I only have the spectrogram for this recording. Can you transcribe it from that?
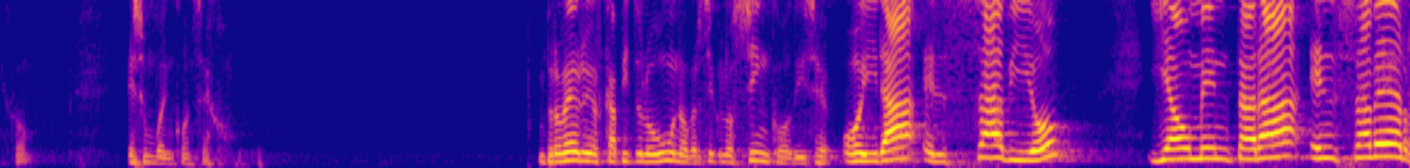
Dijo, es un buen consejo. En Proverbios capítulo 1, versículo 5 dice, oirá el sabio y aumentará el saber,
